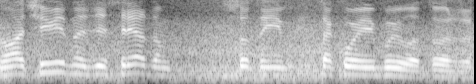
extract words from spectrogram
Ну, очевидно, здесь рядом что-то такое и было тоже.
